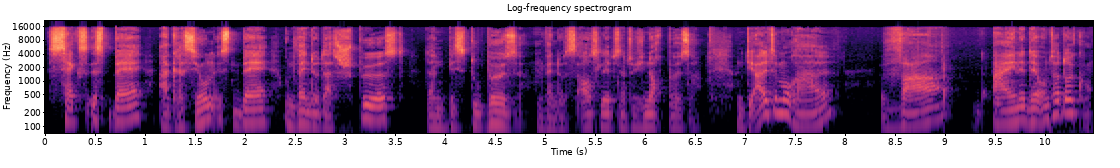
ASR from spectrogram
Sex ist bäh, Aggression ist bäh und wenn du das spürst, dann bist du böse. Und wenn du das auslebst, natürlich noch böser. Und die alte Moral war eine der Unterdrückung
